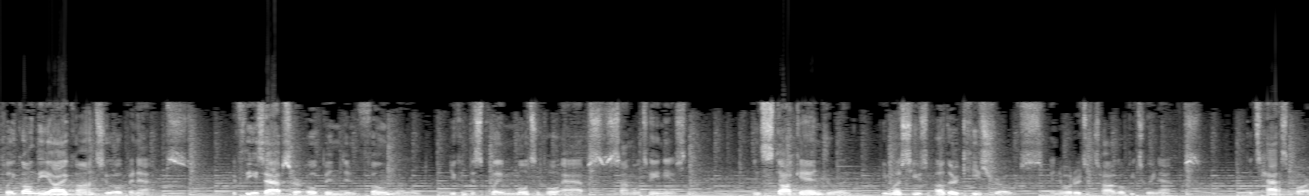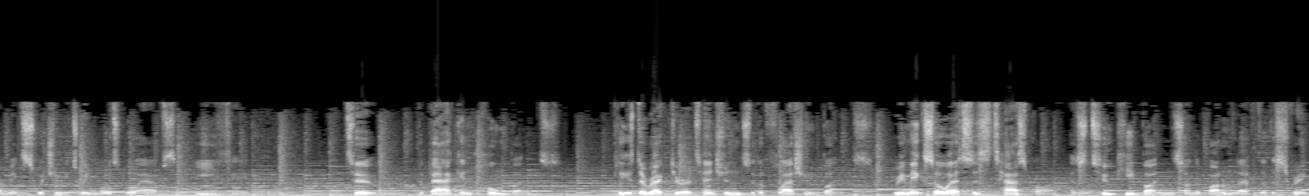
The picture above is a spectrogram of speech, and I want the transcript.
Click on the icon to open apps. If these apps are opened in phone mode, you can display multiple apps simultaneously. In stock Android, you must use other keystrokes in order to toggle between apps the taskbar makes switching between multiple apps easy. 2. The back and home buttons. Please direct your attention to the flashing buttons. Remix OS's taskbar has two key buttons on the bottom left of the screen.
